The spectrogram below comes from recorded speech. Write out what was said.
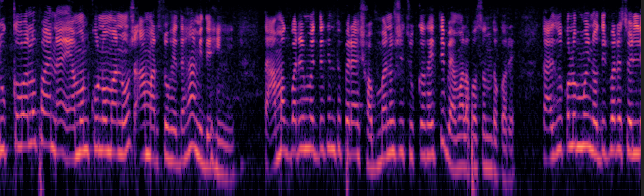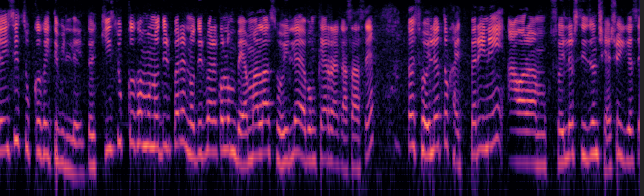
চুক্কা ভালো পায় না, এমন কোনো মানুষ আমার চোখে দেখা আমি দেখিনি। তা আমার বাড়ির মধ্যে কিন্তু প্রায় সব মানুষই চুক্কা খাইতে বেমালা পছন্দ করে। তো আজকে কলম মুই নদীর পাড়ে চলে আইছি, চুক্কা খাইতে বিললে। তো কি চুক্কা খামো নদীর পাড়ে? নদীর পাড়ে কলম বেমালা, শৈলে এবং কেরার গাছ আছে। তো শৈলে তো খাইতে পারি নেই, আর শৈলের সিজন শেষ হয়ে গেছে,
